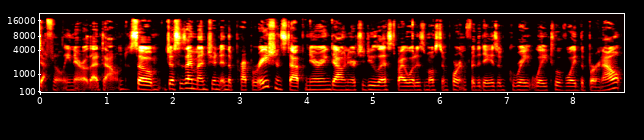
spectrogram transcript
definitely narrow that down. So, just as I mentioned in the preparation step, narrowing down your to do list by what is most important for the day is a great way to avoid the burnout.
